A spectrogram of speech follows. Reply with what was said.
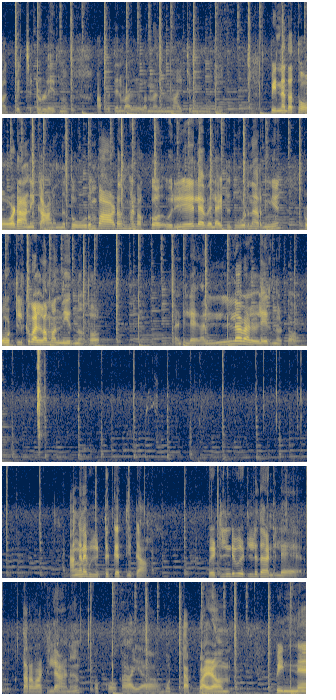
ആക്കി വെച്ചിട്ടുള്ളായിരുന്നു. അപ്പത്തേന് വെള്ളം നന്നായിട്ട് മൂടി. പിന്നെ അതാ തോടാണ് ഈ കാണുന്നത്. തോടും പാടും കണ്ടൊക്കെ ഒരേ ലെവലായിട്ട് തോട് നിറഞ്ഞ് റോട്ടിലേക്ക് വെള്ളം വന്നിരുന്നു. അപ്പോൾ കണ്ടില്ലേ? നല്ല വെള്ളമായിരുന്നു കേട്ടോ. അങ്ങനെ വീട്ടിലേക്ക് എത്തിട്ടാ. വീട്ടിലിന്റെ വീട്ടിൽ ഇതാണ്ടില്ലേ തറവാട്ടിലാണ്. കൊക്കോ കായ മുട്ടപ്പഴം പിന്നെ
